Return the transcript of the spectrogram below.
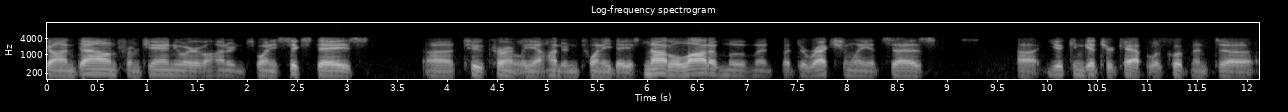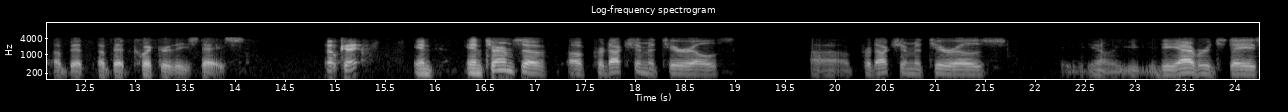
gone down from January of 126 days uh, to currently 120 days. Not a lot of movement, but directionally it says uh, you can get your capital equipment uh, a bit a bit quicker these days. Okay. In in terms of, of production materials, uh, production materials, you know, the average days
